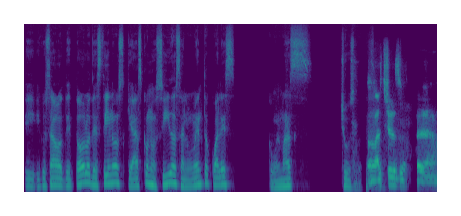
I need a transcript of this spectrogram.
Y, Gustavo, de todos los destinos que has conocido hasta el momento, ¿cuál es como el más chuzo? El más chuzo. Eh,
